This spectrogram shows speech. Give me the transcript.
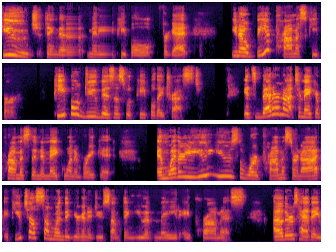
huge thing that many people forget. You know, be a promise keeper. People do business with people they trust. It's better not to make a promise than to make one and break it. And whether you use the word promise or not, if you tell someone that you're going to do something, you have made a promise. Others have a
